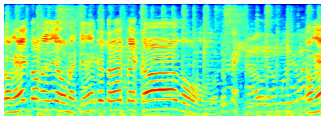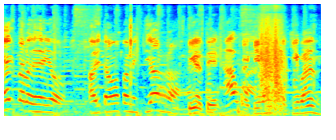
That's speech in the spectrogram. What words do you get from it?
Don Héctor me dijo, me tiene que traer pescado. Otro pescado le vamos a llevar. Don Héctor le dije yo, ahorita vamos para mis tierras. Fíjate, aquí van, aquí van.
